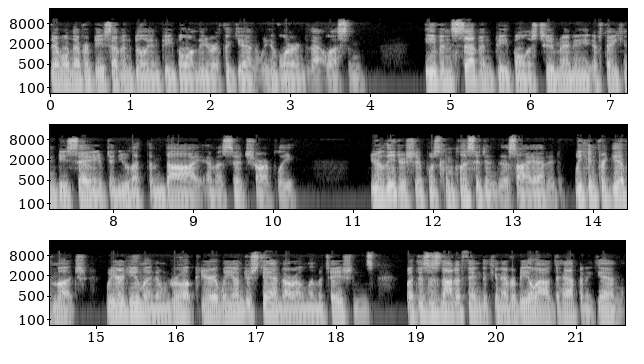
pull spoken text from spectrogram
there will never be 7 billion people on the earth again. We have learned that lesson. Even seven people is too many if they can be saved and you let them die, Emma said sharply. Your leadership was complicit in this, I added. We can forgive much. We are human and grew up here and we understand our own limitations. But this is not a thing that can ever be allowed to happen again.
